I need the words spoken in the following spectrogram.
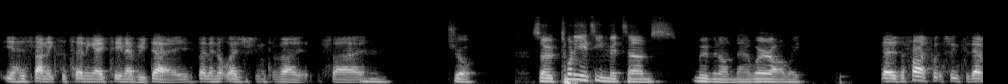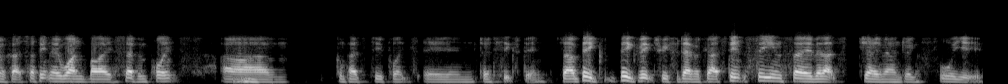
you know, Hispanics are turning 18 every day, but they're not registering to vote. So Mhm. Sure. So 2018 midterms. Moving on now. Where are we? there's a five point swing to Democrats. I think they won by seven points um, compared to two points in 2016. So a big, big victory for Democrats. Didn't seem so, but that's gerrymandering for you.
